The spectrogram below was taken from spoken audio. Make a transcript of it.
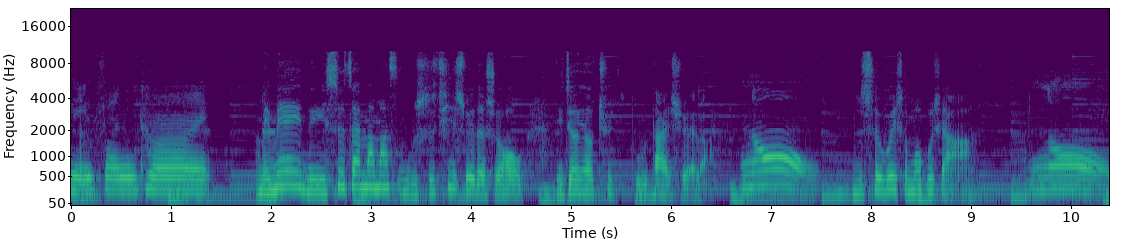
你分开。妹妹，你是在妈妈五十七岁的时候，你就要去读大学了。No。你是为什么不想？No。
